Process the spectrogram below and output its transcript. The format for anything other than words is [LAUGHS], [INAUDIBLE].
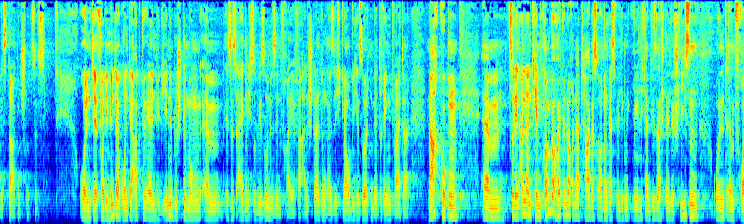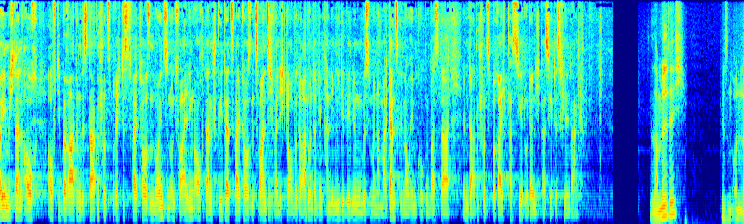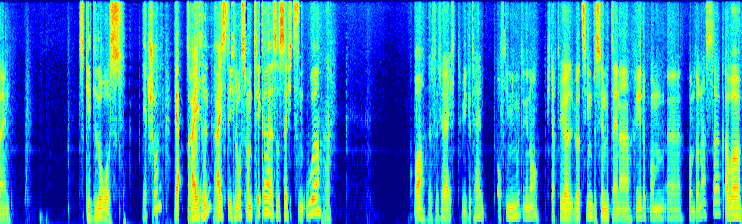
des Datenschutzes. Und äh, vor dem Hintergrund der aktuellen Hygienebestimmungen ähm, ist es eigentlich sowieso eine sinnfreie Veranstaltung. Also ich glaube, hier sollten wir dringend weiter nachgucken. Ähm, zu den anderen Themen kommen wir heute noch in der Tagesordnung. Deswegen will ich an dieser Stelle schließen und ähm, freue mich dann auch auf die Beratung des Datenschutzberichtes 2019 und vor allen Dingen auch dann später 2020, weil ich glaube, gerade unter den Pandemiebedingungen müssen wir noch mal ganz genau hingucken, was da im Datenschutzbereich passiert oder nicht passiert ist. Vielen Dank. Sammel dich. Wir sind online. Es geht los. Jetzt schon? Ja, reiß, reiß dich los vom Ticker. Es ist 16 Uhr. Ja. Boah, das ist ja echt wie geteilt. Auf die Minute genau. Ich dachte, wir überziehen ein bisschen mit deiner Rede vom, äh, vom Donnerstag, aber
